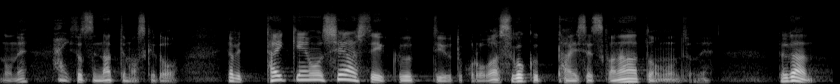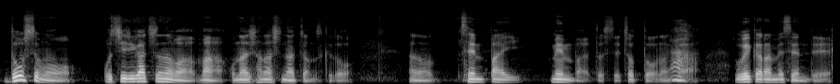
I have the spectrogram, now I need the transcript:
のねはい一つになってますけどやっぱり体験をシェアしていくっていうところはすごく大切かなと思うんですよね。だからどうしても陥りがちなのはまあ同じ話になっちゃうんですけどあの先輩メンバーとしてちょっとなんか上から目線で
